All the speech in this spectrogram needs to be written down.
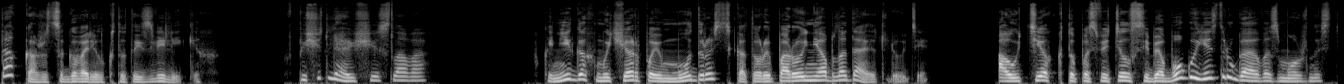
Так, кажется, говорил кто-то из великих. Впечатляющие слова. В книгах мы черпаем мудрость, которой порой не обладают люди. А у тех, кто посвятил себя Богу, есть другая возможность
